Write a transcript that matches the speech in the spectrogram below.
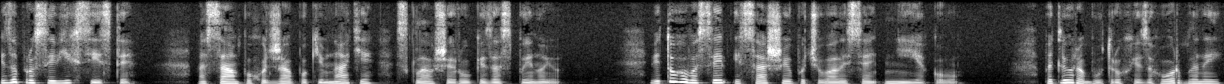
і запросив їх сісти, а сам походжав по кімнаті, склавши руки за спиною. Від того Василь із Сашею почувалися ніяково. Петлюра був трохи згорблений,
